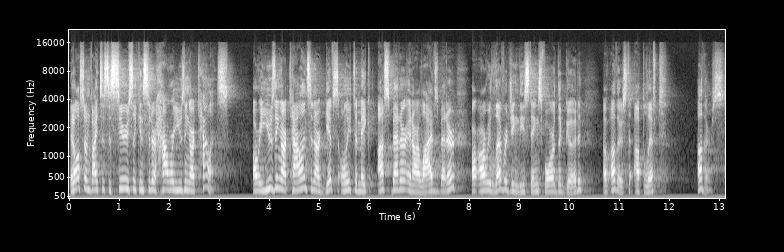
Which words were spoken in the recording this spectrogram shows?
It also invites us to seriously consider how we're using our talents. Are we using our talents and our gifts only to make us better and our lives better? Or are we leveraging these things for the good of others, to uplift others?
